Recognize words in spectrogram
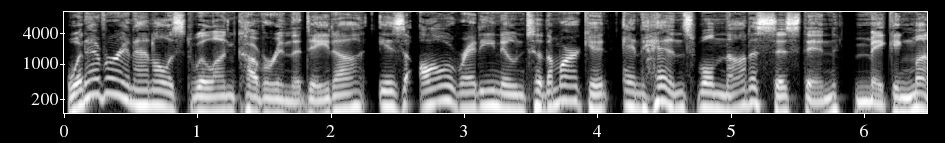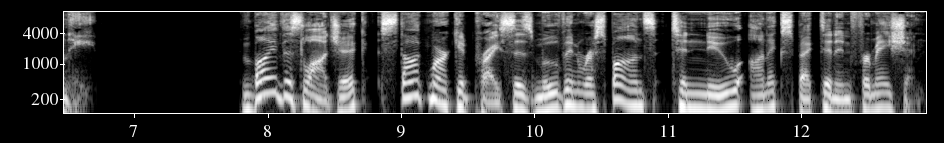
Whatever an analyst will uncover in the data is already known to the market and hence will not assist in making money. By this logic, stock market prices move in response to new unexpected information.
